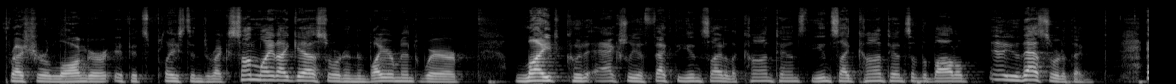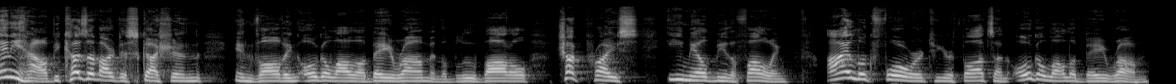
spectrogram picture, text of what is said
fresher longer if it's placed in direct sunlight, I guess, or in an environment where light could actually affect the inside of the contents, the inside contents of the bottle, that sort of thing. Anyhow, because of our discussion involving Ogallala Bay rum and the blue bottle, Chuck Price emailed me the following I look forward to your thoughts on Ogallala Bay rum.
